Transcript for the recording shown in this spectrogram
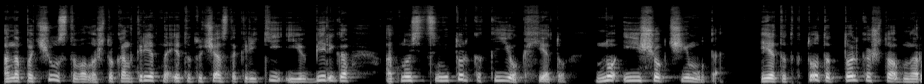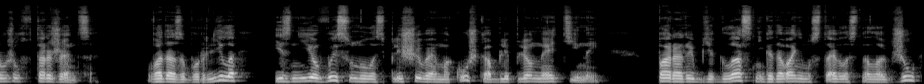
Она почувствовала, что конкретно этот участок реки и ее берега относится не только к ее кхету, но и еще к чему-то. И этот кто-то только что обнаружил вторженца. Вода забурлила, из нее высунулась плешивая макушка, облепленная тиной. Пара рыбьих глаз негодованием уставилась на Лакджу,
